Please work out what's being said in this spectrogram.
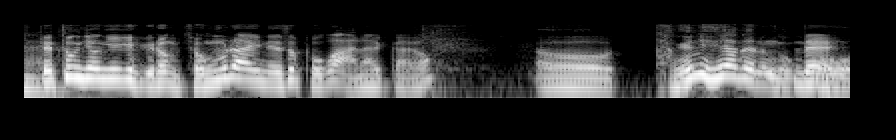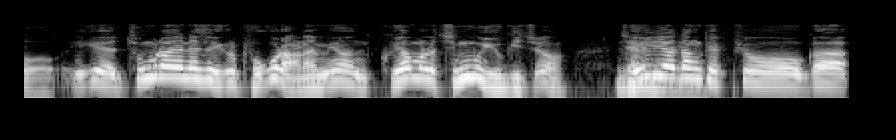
네. 대통령에게 그럼 정무라인에서 보고 안 할까요? 어, 당연히 해야 되는 거고 네. 이게 정무라인에서 이걸 보고를 안 하면 그야말로 직무유기죠. 제1야당 대표가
